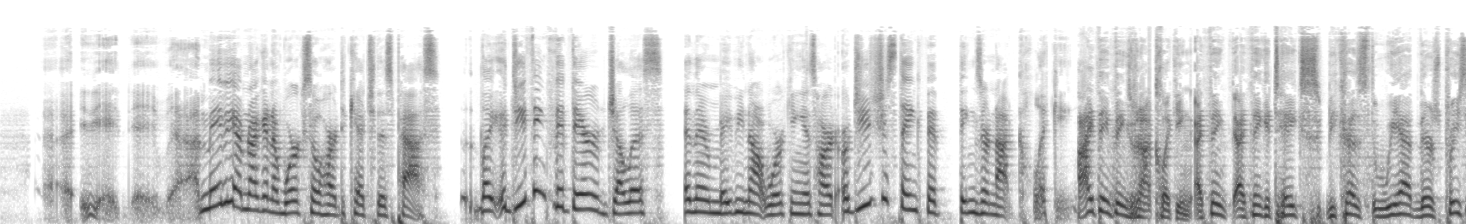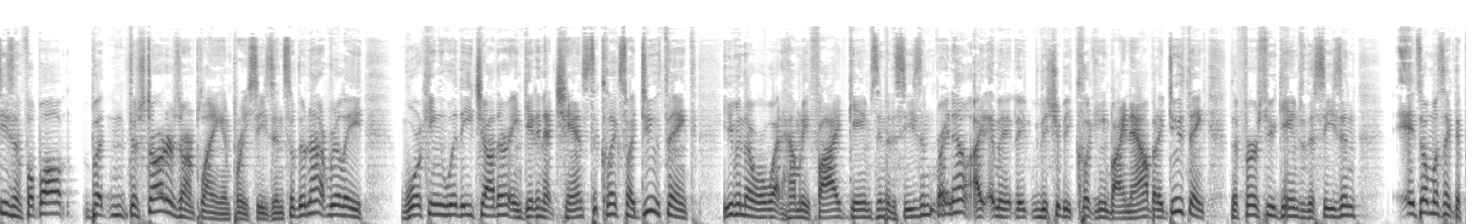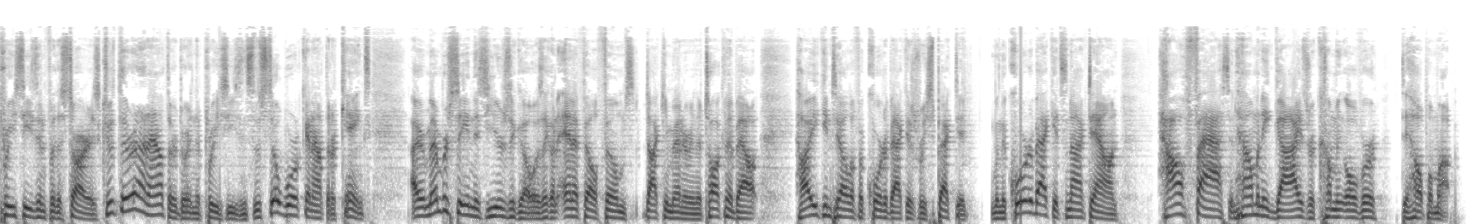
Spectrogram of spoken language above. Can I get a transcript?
Uh, maybe I'm not going to work so hard to catch this pass. Like, do you think that they're jealous and they're maybe not working as hard, or do you just think that things are not clicking? I think things are not clicking. I think I think it takes because we have there's preseason football, but their starters aren't playing in preseason, so they're not really working with each other and getting that chance to click. So I do think, even though we're what how many five games into the season right now, I, I mean they should be clicking by now, but I do think the first few games of the season. It's almost like the preseason for the starters because they're not out there during the preseason, so they're still working out their kinks. I remember seeing this years ago. It was like an NFL Films documentary, and they're talking about how you can tell if a quarterback is respected when the quarterback gets knocked down how fast and how many guys are coming over to help him up.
